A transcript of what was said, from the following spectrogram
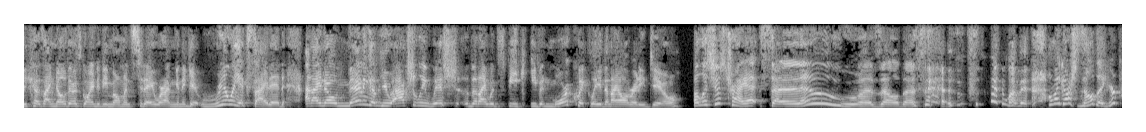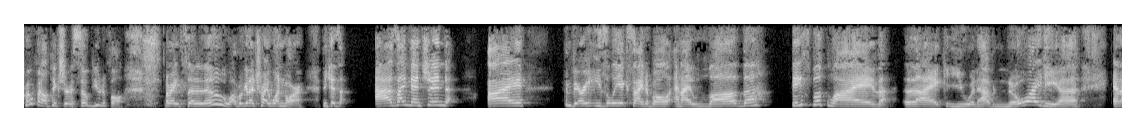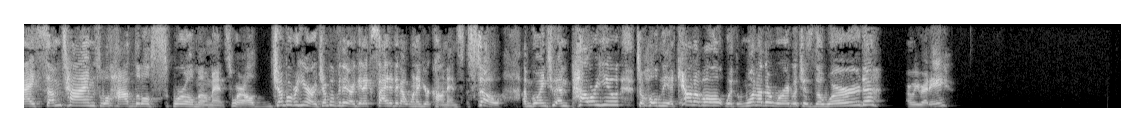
Because I know there's going to be moments today where I'm going to get really excited. And I know many of you actually wish that I would speak even more quickly than I already do. But let's just try it. Slow, Zelda says. I love it. Oh my gosh, Zelda, your profile picture is so beautiful. All right, slow. We're going to try one more because as I mentioned, I am very easily excitable and I love Facebook Live like you would have no idea. And I sometimes will have little squirrel moments where I'll jump over here or jump over there or get excited about one of your comments. So I'm going to empower you to hold me accountable with one other word, which is the word. Are we ready?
